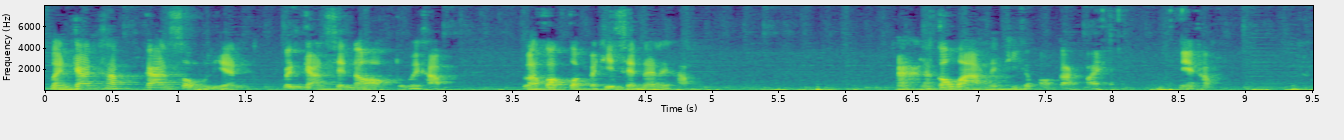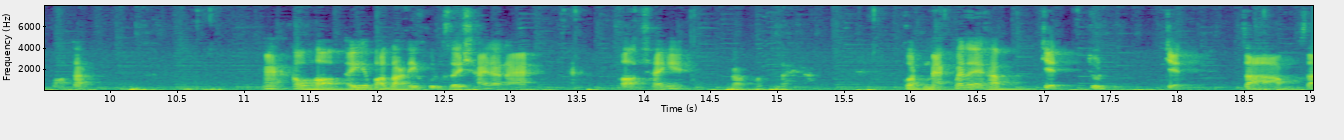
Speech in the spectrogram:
เหมือนกันครับ การส่งเหรียญ เป็นการเซ็นออกถูกไหมครับ เราก็กดไปที่เซ็นได้เลยครับ อ่า แล้วก็วางในที่กระเป๋าตังค์ไป เนี่ยครับกระเป๋าตังค์อ่าเขาบอกเอ้ยกระเป๋าตังค์ที่คุณเคยใช้แล้วนะอะก็ใช่ไงก็กดไปครับ กดแม็กไปเลยครับเจ็ดจุดเจ็ดสามส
